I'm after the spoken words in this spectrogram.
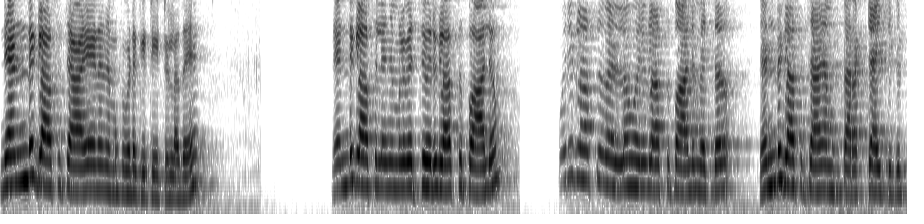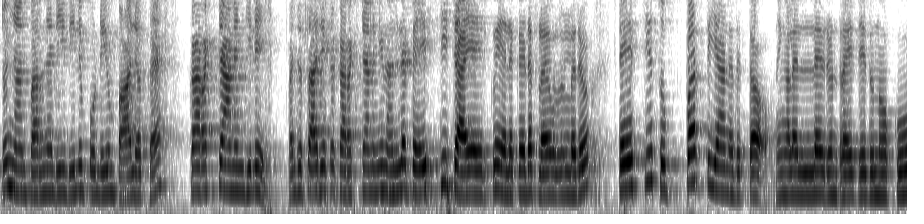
രണ്ട് ഗ്ലാസ് ചായയാണ് നമുക്കിവിടെ കിട്ടിയിട്ടുള്ളത്. രണ്ട് ഗ്ലാസ്സിൽ നമ്മൾ വെച്ച ഒരു ഗ്ലാസ് പാലും ഒരു ഗ്ലാസ് വെള്ളം ഒരു ഗ്ലാസ് പാലും വെച്ച രണ്ട് ഗ്ലാസ് ചായ നമുക്ക് കറക്റ്റായിട്ട് കിട്ടും. ഞാൻ പറഞ്ഞ രീതിയിൽ പൊടിയും പാലും ഒക്കെ കറക്റ്റാണെങ്കിൽ പഞ്ചസാരയൊക്കെ കറക്റ്റാണെങ്കിൽ നല്ല ടേസ്റ്റി ചായ ആയിരിക്കും. ഏലക്കയുടെ ഫ്ലേവറുള്ളൊരു ടേസ്റ്റി സൂപ്പർ ടീ ആണിത് കേട്ടോ നിങ്ങളെല്ലാവരും ട്രൈ ചെയ്ത് നോക്കൂ.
